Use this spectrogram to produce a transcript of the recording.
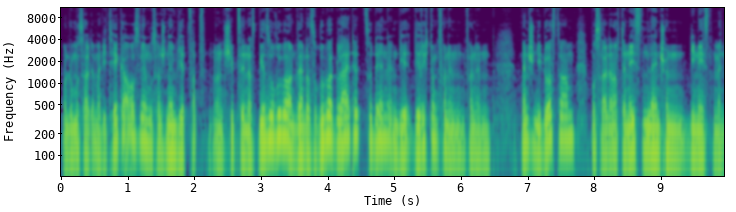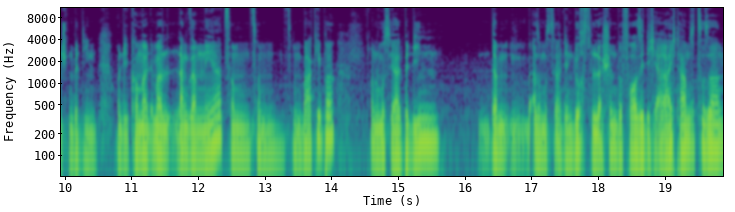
und du musst halt immer die Theke auswählen, musst dann schnell ein Bier zapfen und schiebst denen das Bier so rüber und während das rüber gleitet zu denen in die, die Richtung von den, von den Menschen, die Durst haben, musst du halt dann auf der nächsten Lane schon die nächsten Menschen bedienen. Und die kommen halt immer langsam näher zum, zum, zum Barkeeper und du musst sie halt bedienen, dann, also musst du halt den Durst löschen, bevor sie dich erreicht haben sozusagen.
